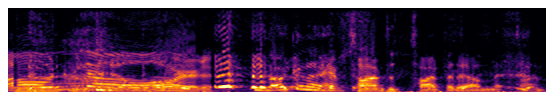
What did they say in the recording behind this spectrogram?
Oh that. no. Lord. You're not gonna have time to type it out in that time.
